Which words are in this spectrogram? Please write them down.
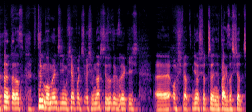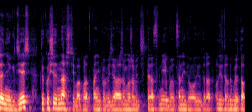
teraz w tym momencie nie musiałem płacić 18 zł za jakieś e, oświad, nie oświadczenie, tak, zaświadczenie gdzieś, tylko 17, bo akurat Pani powiedziała, że może być teraz mniej, bo ceny idą od jutra, od jutra do góry. To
